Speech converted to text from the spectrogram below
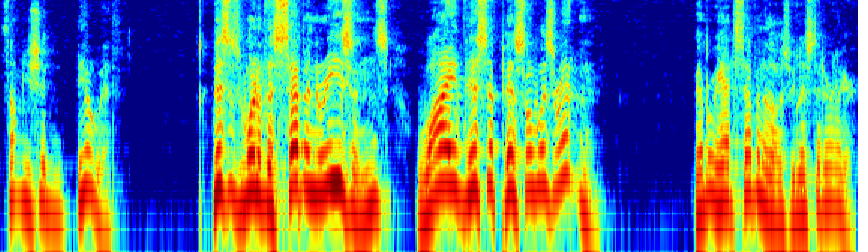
something you should deal with. This is one of the seven reasons why this epistle was written. Remember, we had seven of those we listed earlier.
